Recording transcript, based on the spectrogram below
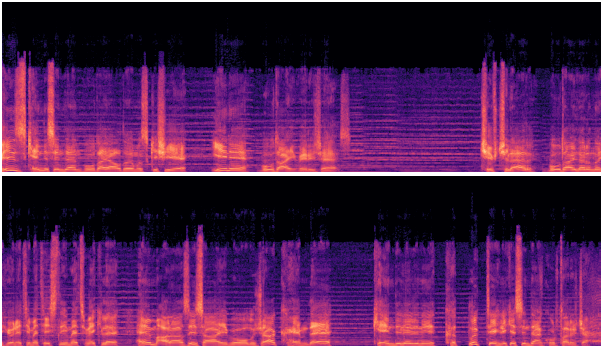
Biz kendisinden buğday aldığımız kişiye yine buğday vereceğiz. Çiftçiler buğdaylarını yönetime teslim etmekle hem arazi sahibi olacak hem de kendilerini kıtlık tehlikesinden kurtaracak.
